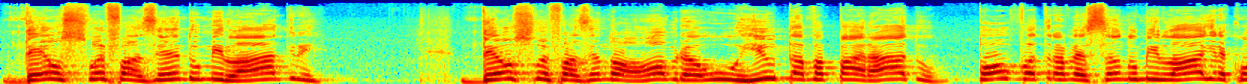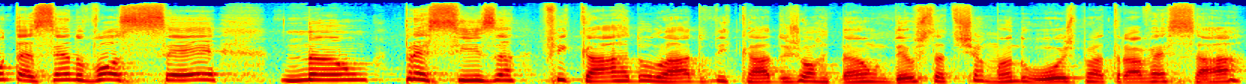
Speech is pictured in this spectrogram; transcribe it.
Deus foi fazendo o milagre. Deus foi fazendo a obra, o rio estava parado, povo atravessando, o milagre acontecendo, você não precisa ficar do lado de cá do Jordão. Deus está te chamando hoje para atravessar.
